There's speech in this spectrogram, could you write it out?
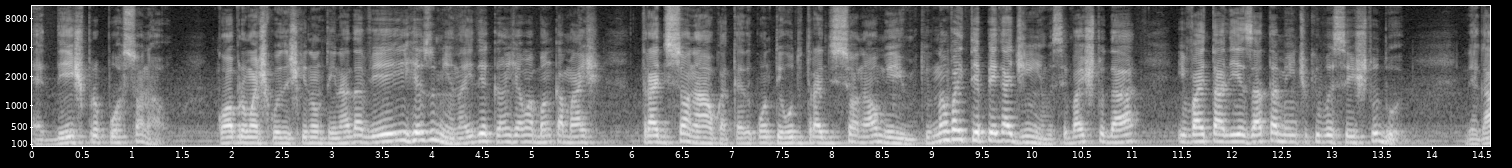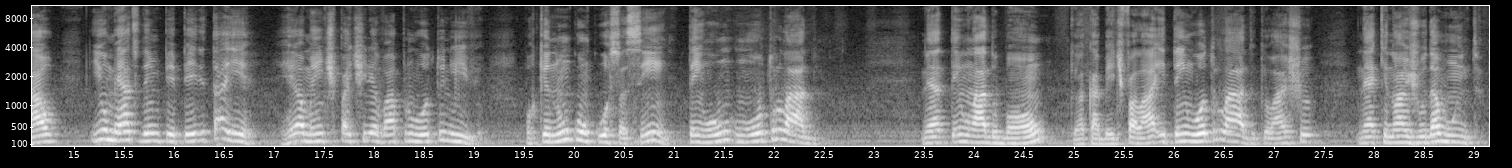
É desproporcional cobra umas coisas que não tem nada a ver e resumindo, a IDECAN já é uma banca mais tradicional, com aquele conteúdo tradicional mesmo, que não vai ter pegadinha, você vai estudar e vai estar ali exatamente o que você estudou. Legal? E o método MPP ele está aí, realmente para te levar para um outro nível. Porque num concurso assim, tem um, um outro lado. Né? Tem um lado bom, que eu acabei de falar, e tem o um outro lado, que eu acho né, que não ajuda muito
